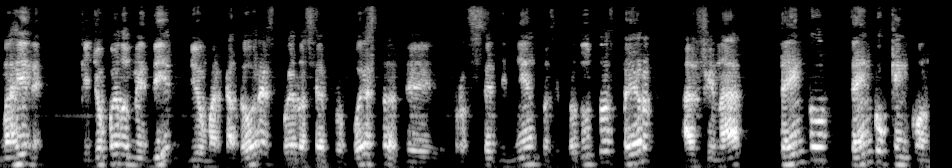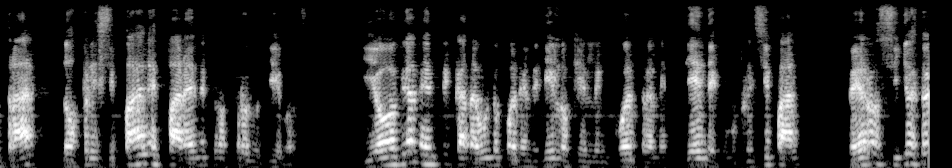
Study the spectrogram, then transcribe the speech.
imagine que yo puedo medir biomarcadores, puedo hacer propuestas de procedimientos y productos, pero al final tengo, tengo que encontrar los principales parámetros productivos. Y obviamente cada uno puede medir lo que le encuentra, le entiende como principal, pero si yo estoy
